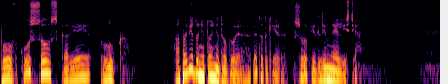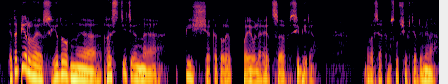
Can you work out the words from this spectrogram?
по вкусу скорее лук. А по виду ни то, ни другое. Это такие широкие длинные листья. Это первая съедобная растительная пища, которая появляется в Сибири. Во всяком случае, в те времена.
